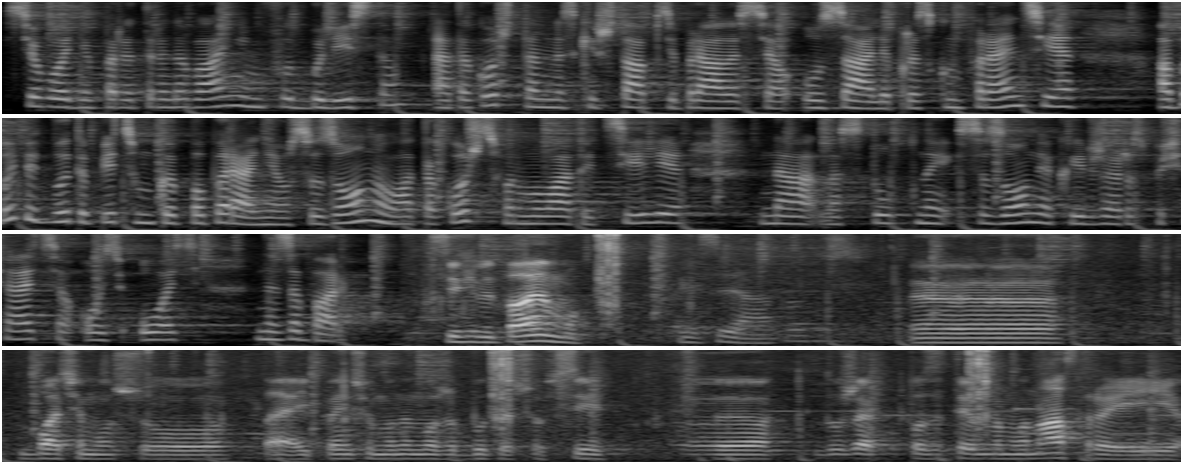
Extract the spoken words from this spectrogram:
Сьогодні перед тренуванням футболістам, а також тренерський штаб зібралися у залі прес-конференції, аби підбити підсумки попереднього сезону, а також сформувати цілі на наступний сезон, який вже розпочнеться ось ось незабаром. Всіх вітаємо. Е, бачимо, що та і по-іншому не може бути, що всі е, в дуже позитивному настрої. І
